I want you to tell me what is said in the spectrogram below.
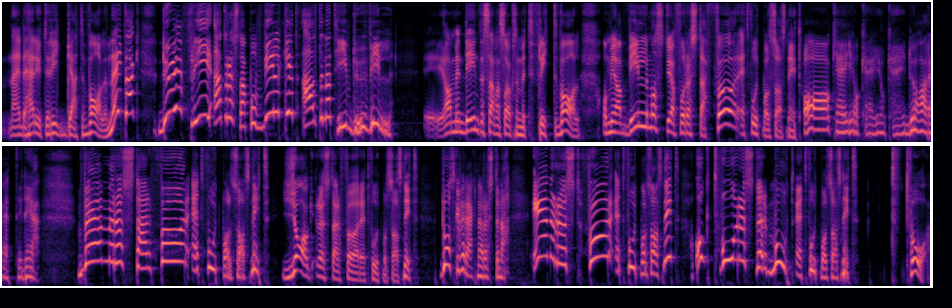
Nej, det här är ju ett riggat val. Nej tack! Du är fri att rösta på vilket alternativ du vill. Ja, men det är inte samma sak som ett fritt val. Om jag vill måste jag få rösta för ett fotbollsavsnitt. Okej, okej, okej. Du har rätt i det. Vem röstar för ett fotbollsavsnitt? Jag röstar för ett fotbollsavsnitt. Då ska vi räkna rösterna. En röst för ett fotbollsavsnitt och två röster mot ett fotbollsavsnitt. T två.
